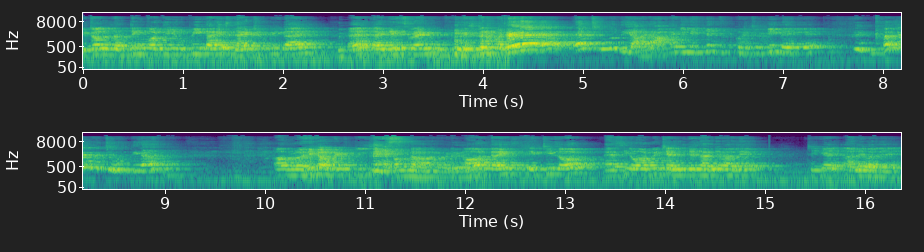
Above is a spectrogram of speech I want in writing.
It was nothing for the UP guys that UP guy and his friend mister A, Patel A, छू दिया यार। ये कुछ भी नहीं है। गले में छू दिया। अब रोएगा बट। अब नहाना पड़ेगा और गाइस एक चीज़ और ऐसी और भी चैलेंजेस आने वाले हैं। ठीक है आने वाले हैं।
